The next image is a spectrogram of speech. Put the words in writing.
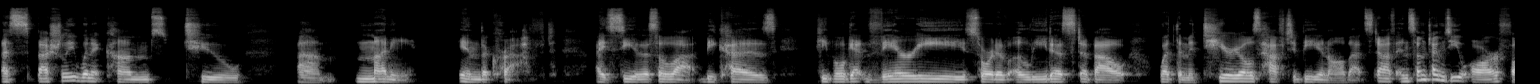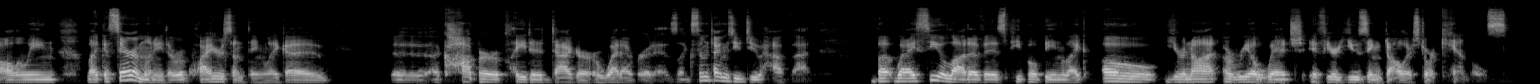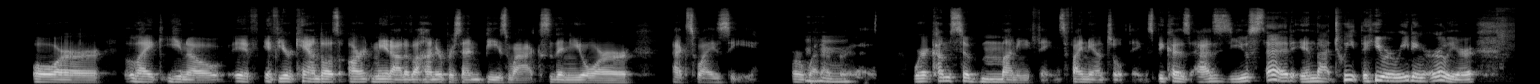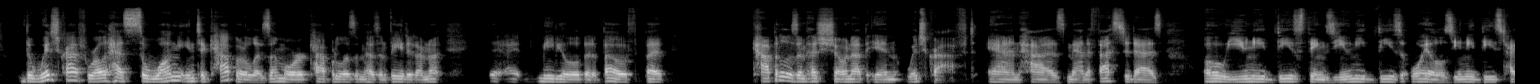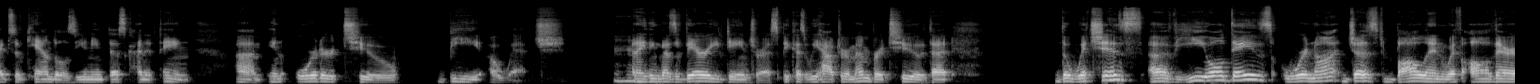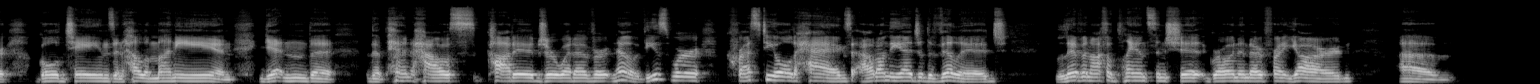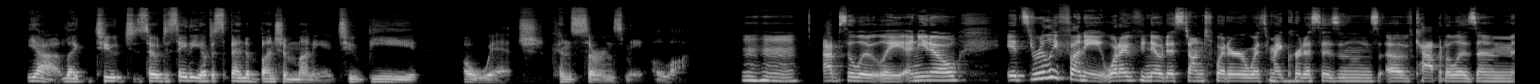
especially when it comes to um, money in the craft. I see this a lot because people get very sort of elitist about what the materials have to be and all that stuff. And sometimes you are following like a ceremony that requires something like a a, a copper plated dagger or whatever it is. Like sometimes you do have that. But what I see a lot of is people being like, "Oh, you're not a real witch if you're using dollar store candles." or like you know if if your candles aren't made out of 100% beeswax then you're xyz or whatever mm-hmm. it is where it comes to money things financial things because as you said in that tweet that you were reading earlier the witchcraft world has swung into capitalism or capitalism has invaded i'm not eh, eh, maybe a little bit of both but capitalism has shown up in witchcraft and has manifested as oh, you need these things, you need these oils, you need these types of candles, you need this kind of thing um, in order to be a witch. Mm-hmm. And I think that's very dangerous because we have to remember too that the witches of ye old days were not just balling with all their gold chains and hella money and getting the the penthouse cottage or whatever. No, these were crusty old hags out on the edge of the village living off of plants and shit growing in their front yard. Um, yeah, like to so to say that you have to spend a bunch of money to be a witch concerns me a lot. Mm-hmm. Absolutely, and you know, it's really funny what I've noticed on Twitter with my criticisms of capitalism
